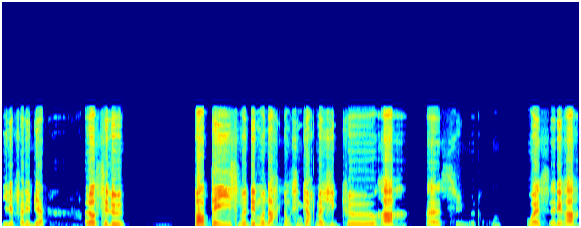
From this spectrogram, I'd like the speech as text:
il fallait bien. Alors, c'est le Panthéisme des monarques, donc c'est une carte magique euh, rare, hein. Ouais, elle est rare.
